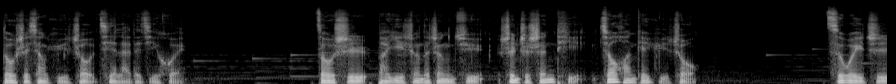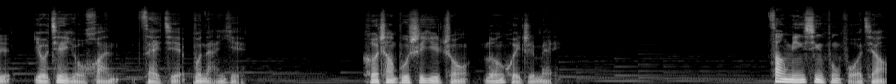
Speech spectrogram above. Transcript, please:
都是向宇宙借来的机会。走时，把一生的证据甚至身体交还给宇宙。此谓之有借有还。再借不难也，何尝不是一种轮回之美？藏民信奉佛教，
